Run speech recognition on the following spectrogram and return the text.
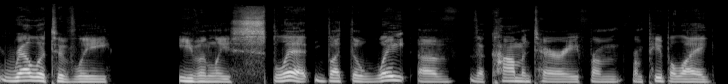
relatively evenly split. But the weight of the commentary from from people like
